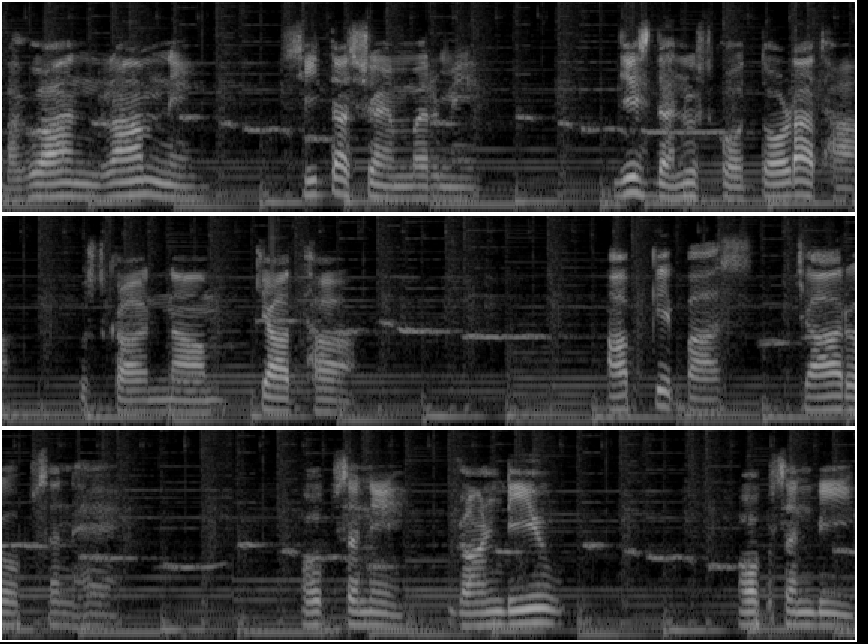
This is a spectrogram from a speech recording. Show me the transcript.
भगवान राम ने सीता स्वयंवर में जिस धनुष को तोड़ा था, उसका नाम क्या था? आपके पास चार ऑप्शन है। Option A, Gandiv. Option B,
